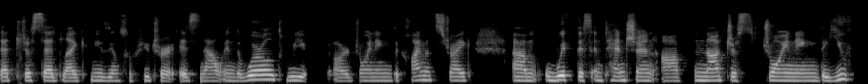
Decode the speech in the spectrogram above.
that just said like Museums for Future is now in the world. We are joining the climate strike um, with this intention of not just joining the youth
